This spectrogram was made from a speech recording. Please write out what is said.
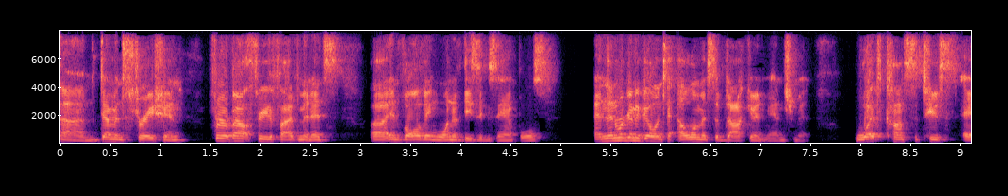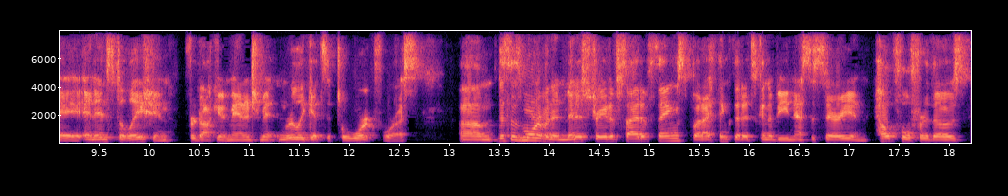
um, demonstration for about three to five minutes uh, involving one of these examples. And then we're going to go into elements of document management what constitutes a, an installation for document management and really gets it to work for us. Um, this is more of an administrative side of things, but I think that it's going to be necessary and helpful for those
